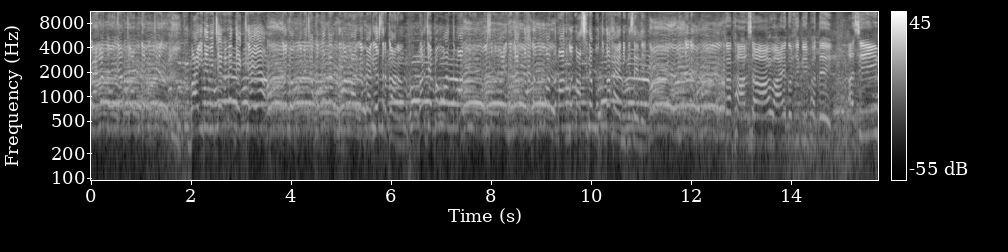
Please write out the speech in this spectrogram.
ਪਹਿਲਾਂ 2024 ਦੇ ਵਿੱਚ 22 ਦੇ ਵਿੱਚ ਇਹਨਾਂ ਨੇ ਦੇਖਿਆ ਆ ਕਿ ਲੋਕਾਂ ਨੇ ਚੱਕ ਕੇ ਧਰਤੀ ਨਾਲ ਮਾਰੀਆਂ ਪਹਿਲੀਆਂ ਸਰਕਾਰਾਂ ਪਰ ਜੇ ਭਗਵੰਤ ਮਾਨ ਨੂੰ ਕੋਈ ਸੁਣਵਾਈ ਨਹੀਂ ਕਰਦਾ ਹੈਗਾ ਭਗਵੰਤ ਮਾਨ ਕੋਈ ਮਾਸੀ ਦਾ ਪੁੱਤ ਤਾਂ ਹੈ ਨਹੀਂ ਕਿਸੇ ਦੇ ਠੀਕ ਹੈ ਨਾ ਕਾ ਖਾਲਸਾ ਵਾਹਿਗੁਰੂ ਜੀ ਕੀ ਫਤਿਹ ਅਸੀਂ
